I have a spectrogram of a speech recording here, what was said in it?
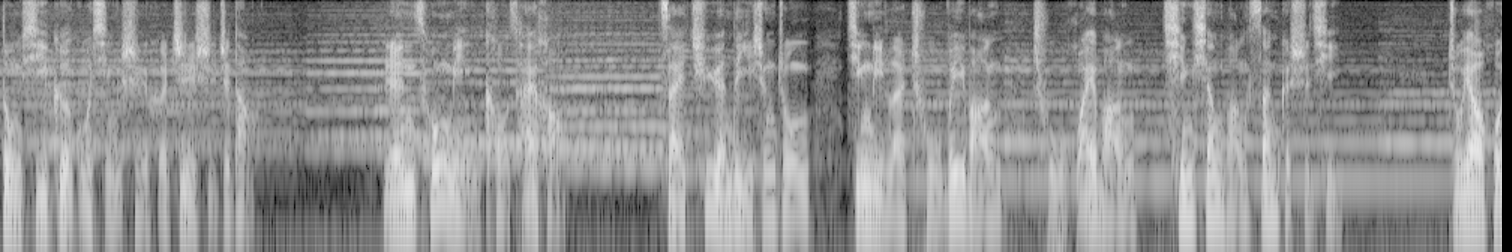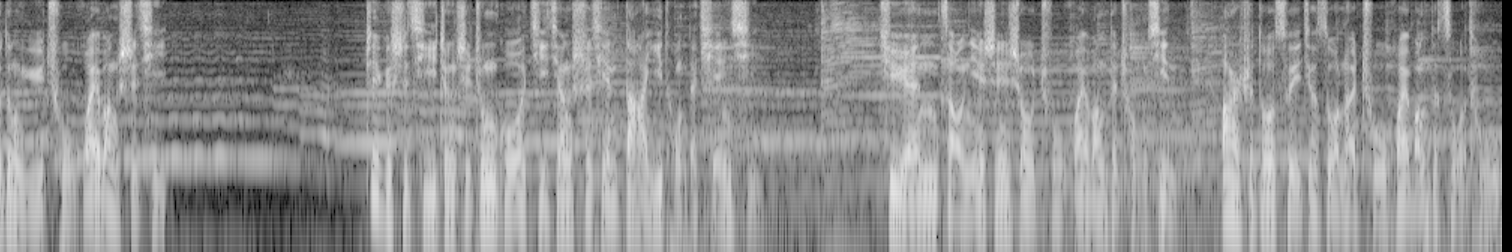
洞悉各国形势和治世之道。人聪明，口才好，在屈原的一生中，经历了楚威王、楚怀王、顷襄王三个时期，主要活动于楚怀王时期。这个时期正是中国即将实现大一统的前夕。屈原早年深受楚怀王的宠信，二十多岁就做了楚怀王的左徒。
